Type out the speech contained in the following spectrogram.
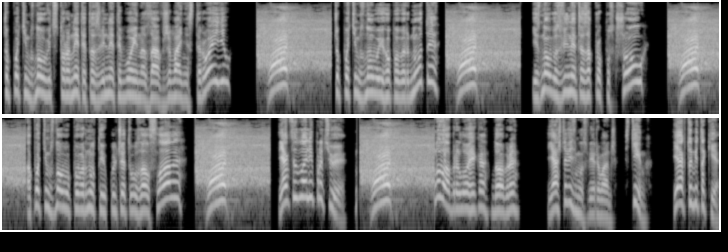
щоб потім знову відсторонити та звільнити воїна за вживання стероїдів, What? щоб потім знову його повернути What? і знову звільнити за пропуск шоу, What? а потім знову повернути і включити у зал слави. What? Як це взагалі працює? What? Ну, добре, логіка, добре. Я ж те візьму свій реванш. Стінг. Як тобі таке?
